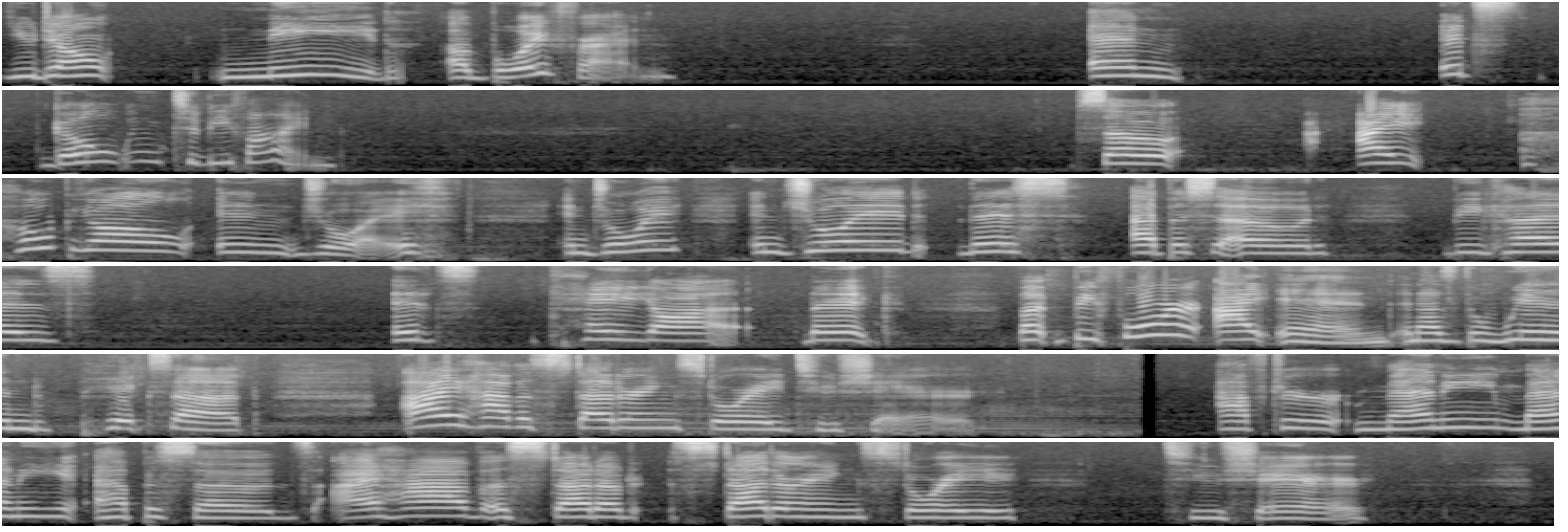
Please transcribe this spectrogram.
You don't need a boyfriend. And it's going to be fine. So I hope y'all enjoy enjoy enjoyed this episode because it's chaotic but before I end, and as the wind picks up, I have a stuttering story to share. After many, many episodes, I have a stutter- stuttering story to share.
